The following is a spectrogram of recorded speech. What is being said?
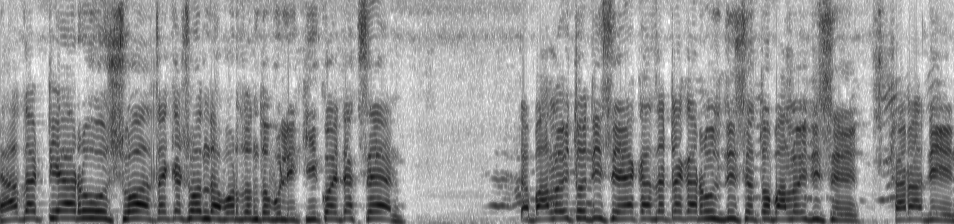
হাজার টিয়া রুজ সোয়াল থেকে সন্ধ্যা পর্যন্ত বলি। কি কয় দেখছেন? তা ভালোই তো দিছে এক হাজার টাকা রুজ দিছে তো ভালোই দিছে সারাদিন।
